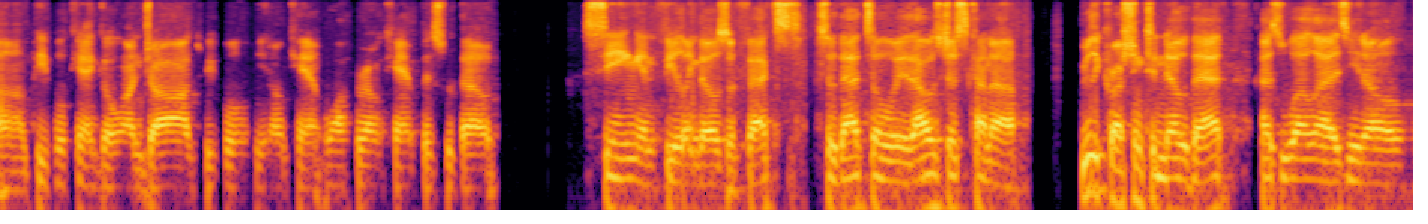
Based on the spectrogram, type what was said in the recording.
uh, people can't go on jogs. People, you know, can't walk around campus without seeing and feeling those effects. So that's always that was just kind of really crushing to know that, as well as you know,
